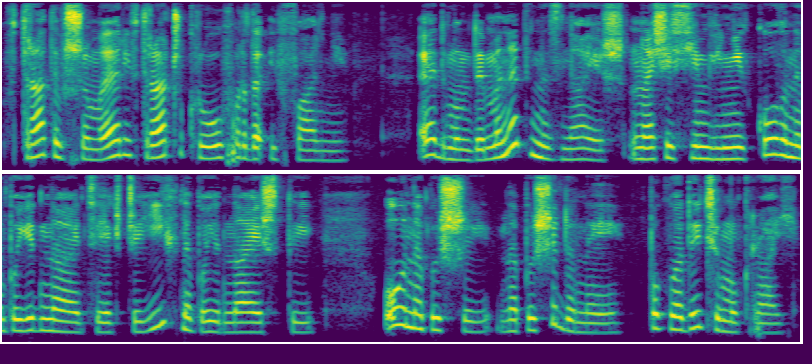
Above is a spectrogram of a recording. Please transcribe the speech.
Втративши Мері, втрачу Кроуфорда і Фанні. Едмунде, мене ти не знаєш. Наші сім'ї ніколи не поєднаються, якщо їх не поєднаєш ти. О, напиши, напиши до неї, поклади цьому край.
